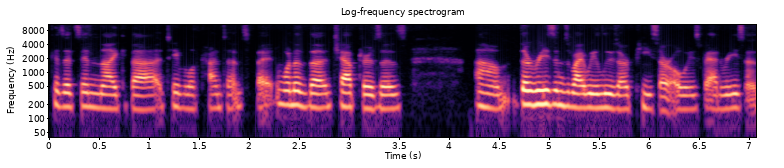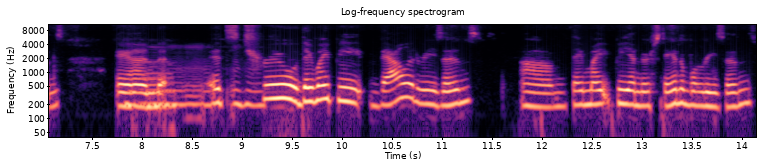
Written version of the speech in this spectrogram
because it's in like the table of contents. But one of the chapters is um, the reasons why we lose our peace are always bad reasons. And it's mm-hmm. true. They might be valid reasons, um, they might be understandable reasons,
